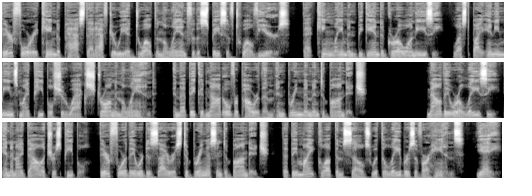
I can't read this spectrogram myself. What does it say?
Therefore it came to pass that after we had dwelt in the land for the space of twelve years, that King Laman began to grow uneasy, lest by any means my people should wax strong in the land, and that they could not overpower them and bring them into bondage. Now they were a lazy and an idolatrous people, therefore they were desirous to bring us into bondage, that they might glut themselves with the labors of our hands, yea,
